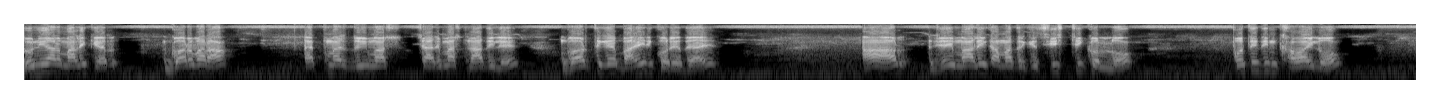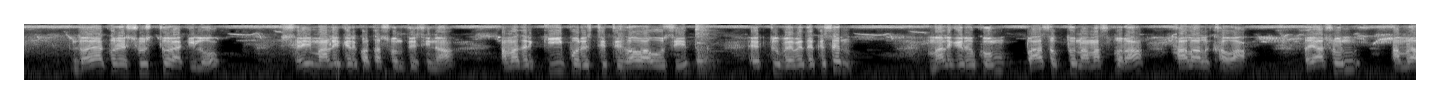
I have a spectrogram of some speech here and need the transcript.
দুনিয়ার মালিকের গড় ভাড়া এক মাস, দুই মাস, চার মাস না দিলে ঘর থেকে বাহির করে দেয়। আর যেই মালিক আমাদেরকে সৃষ্টি করল, প্রতিদিন খাওয়াইলো, দয়া করে সুস্থ রাখিল, সেই মালিকের কথা শুনতেছি না। আমাদের কি পরিস্থিতি হওয়া উচিত? একটু ভেবে দেখেছেন? মালিকের হুকুম পাঁচ অক্ত নামাজ পড়া হালাল খাওয়া। তাই আসুন, আমরা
